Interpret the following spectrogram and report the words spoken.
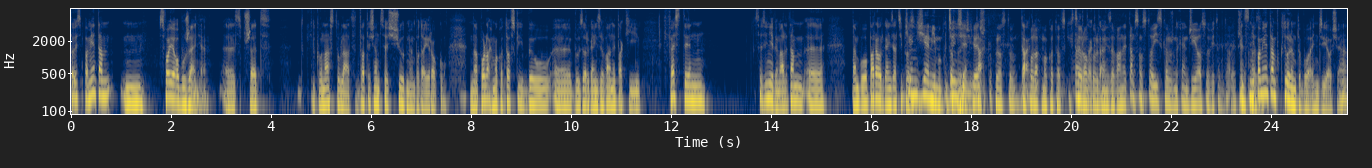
to jest, pamiętam mm, swoje oburzenie e, sprzed kilkunastu lat, w 2007 bodaj roku. Na polach mokotowskich był, e, był zorganizowany taki festyn, w zasadzie nie wiem, ale tam e, tam było parę organizacji. Dzień Ziemi mógł Dzień być, Ziemi, wiesz, tak. po prostu tak. na polach mokotowskich, tak, co roku tak, tak. organizowany. Tam są stoiska różnych NGO-sów i tak dalej. Więc nie pamiętam, w którym to było NGO-sie,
